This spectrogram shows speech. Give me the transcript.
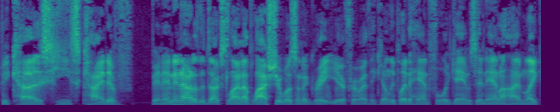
because he's kind of been in and out of the Ducks lineup. Last year wasn't a great year for him. I think he only played a handful of games in Anaheim, like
